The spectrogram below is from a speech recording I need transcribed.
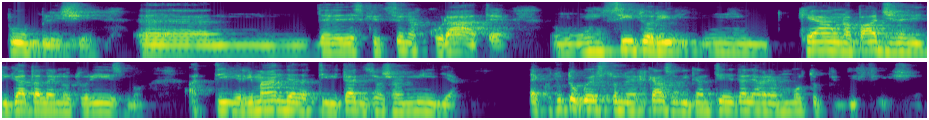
pubblici, eh, delle descrizioni accurate, un, un sito ri, un, che ha una pagina dedicata all'enoturismo, attiv- rimandi ad attività di social media. Ecco, tutto questo nel caso di cantine italiane è molto più difficile.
